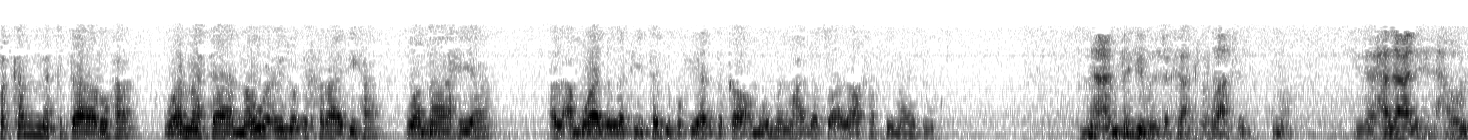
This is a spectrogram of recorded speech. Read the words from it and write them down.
فكم مقدارها؟ ومتى موعد إخراجها؟ وما هي؟ الأموال التي تجب فيها الزكاة عموما وهذا سؤال آخر فيما يدور. نعم تجب الزكاة في الراتب. نعم. إذا حل عليه الحول.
